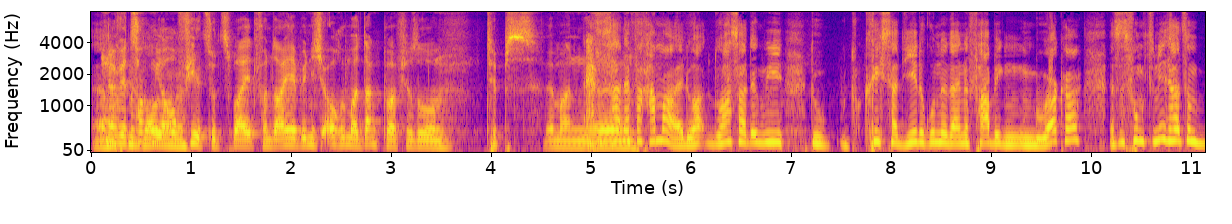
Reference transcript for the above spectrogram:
Äh, Ja, wir zocken ja auch viel zu zweit. Von daher bin ich auch immer dankbar für so Tipps, wenn man. Es ist halt ähm, einfach Hammer. Du, du hast halt irgendwie, du, du kriegst halt jede Runde deine farbigen Worker. Es ist, funktioniert halt so ein,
